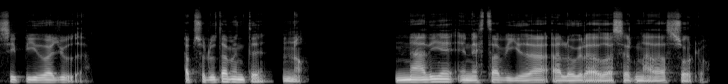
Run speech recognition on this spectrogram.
si pido ayuda? Absolutamente no. Nadie en esta vida ha logrado hacer nada solo.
